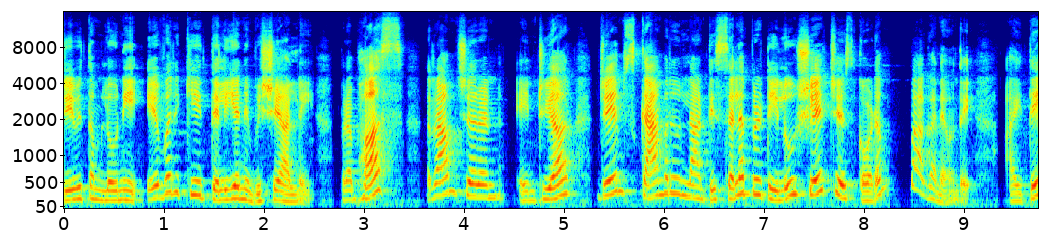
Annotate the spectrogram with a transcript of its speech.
జీవితంలోని ఎవరికీ తెలియని విషయాల్ని ప్రభాస్ రామ్ చరణ్ ఎన్టీఆర్ జేమ్స్ కామరూన్ లాంటి సెలబ్రిటీలు షేర్ చేసుకోవడం బాగానే ఉంది. అయితే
